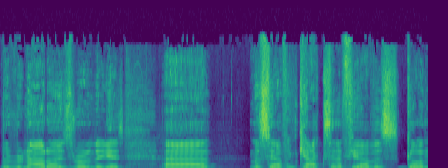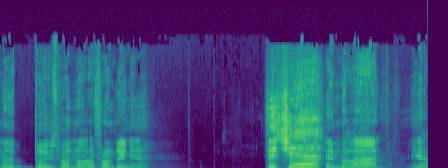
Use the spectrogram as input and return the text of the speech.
the Ronaldos, Ronaldinhos. Uh, myself and Cux and a few others got on the booze one night with Ronaldinho did you? in Milan. Yeah.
